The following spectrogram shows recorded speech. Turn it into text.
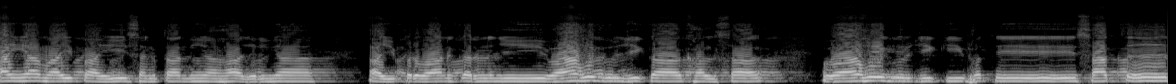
ਆਈਆਂ ਮਾਈ ਭਾਈ ਸੰਗਤਾਂ ਦੀਆਂ ਹਾਜ਼ਰੀਆਂ, ਭਾਈ ਪ੍ਰਵਾਨ ਕਰਨ ਜੀ। ਵਾਹਿਗੁਰੂ ਜੀ ਕਾ ਖਾਲਸਾ, ਵਾਹਿਗੁਰੂ ਜੀ ਕੀ ਫਤਿਹ। ਸਤਿ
